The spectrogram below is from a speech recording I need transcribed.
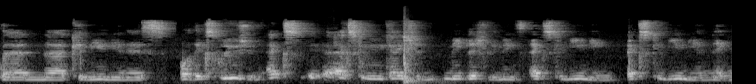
then uh, communion is, or exclusion, ex, excommunication literally means excommuning, excommunioning.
